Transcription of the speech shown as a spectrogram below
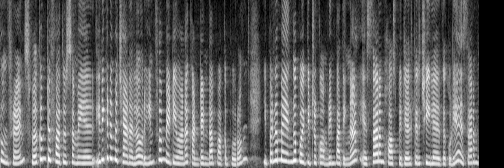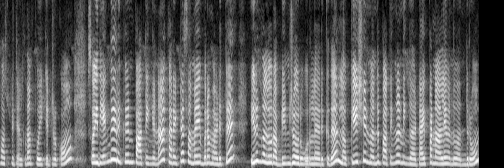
வணக்கம் ஃப்ரெண்ட்ஸ் வெல்கம் டு ஃபாத்து சமையல் இன்றைக்கி நம்ம சேனலில் ஒரு இன்ஃபர்மேட்டிவான கண்டென்ட் தான் பார்க்க போகிறோம் இப்போ நம்ம எங்கே போய்கிட்டு இருக்கோம் அப்படின்னு பார்த்தீங்கன்னா எஸ்ஆர்எம் ஹாஸ்பிட்டல் திருச்சியில் இருக்கக்கூடிய எஸ்ஆர்எம் ஹாஸ்பிட்டலுக்கு தான் போய்கிட்டு இருக்கோம். ஸோ இது எங்கே இருக்குன்னு பார்த்தீங்கன்னா கரெக்டாக சமயபுரம் அடுத்து இருங்கலூர் அப்படின்ற ஒரு ஊரில் இருக்குது. லொக்கேஷன் வந்து பார்த்தீங்கன்னா நீங்கள் டைப் பண்ணாலே வந்து வந்துடும்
